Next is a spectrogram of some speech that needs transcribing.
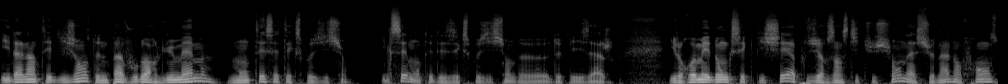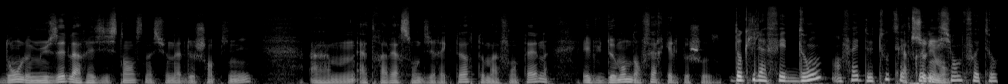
il a l'intelligence de ne pas vouloir lui-même monter cette exposition. Il sait monter des expositions de, paysages. Il remet donc ses clichés à plusieurs institutions nationales en France, dont le Musée de la Résistance nationale de Champigny, à travers son directeur Thomas Fontaine, et lui demande d'en faire quelque chose. Donc il a fait don en fait de toute cette collection de photos.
